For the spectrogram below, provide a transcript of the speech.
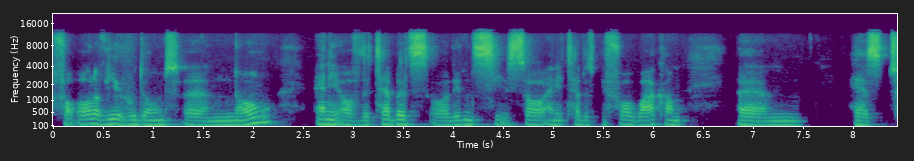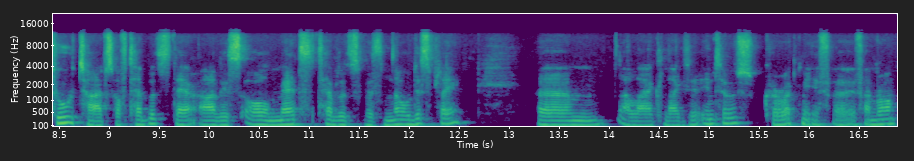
For all of you who don't uh, know any of the tablets or didn't see saw any tablets before, Wacom um, has two types of tablets. There are these all matte tablets with no display. Um, I like like the Intuos. Correct me if uh, if I'm wrong.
